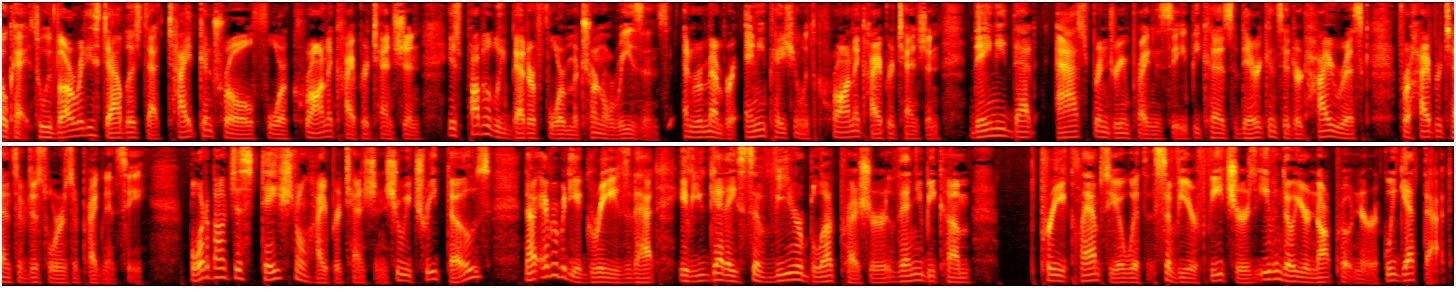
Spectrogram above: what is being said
Okay, so we've already established that tight control for chronic hypertension is probably better for maternal reasons. And remember, any patient with chronic hypertension, they need that aspirin during pregnancy because they're considered high risk for hypertensive disorders of pregnancy. But what about gestational hypertension? Should we treat those? Now, everybody agrees that if you get a severe blood pressure, then you become preeclampsia with severe features, even though you're not proteinuric. We get that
